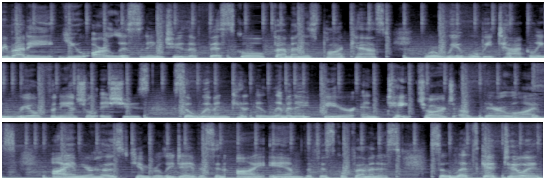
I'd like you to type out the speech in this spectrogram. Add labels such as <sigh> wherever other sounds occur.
everybody. You are listening to the Fiscal Feminist Podcast, where we will be tackling real financial issues so women can eliminate fear and take charge of their lives. I am your host, Kimberly Davis, and I am the Fiscal Feminist. So let's get to it.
